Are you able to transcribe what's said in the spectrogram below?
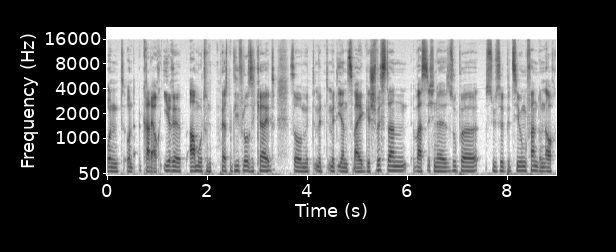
und, und gerade auch ihre Armut und Perspektivlosigkeit, so mit, mit, mit ihren zwei Geschwistern, was ich eine super süße Beziehung fand und auch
